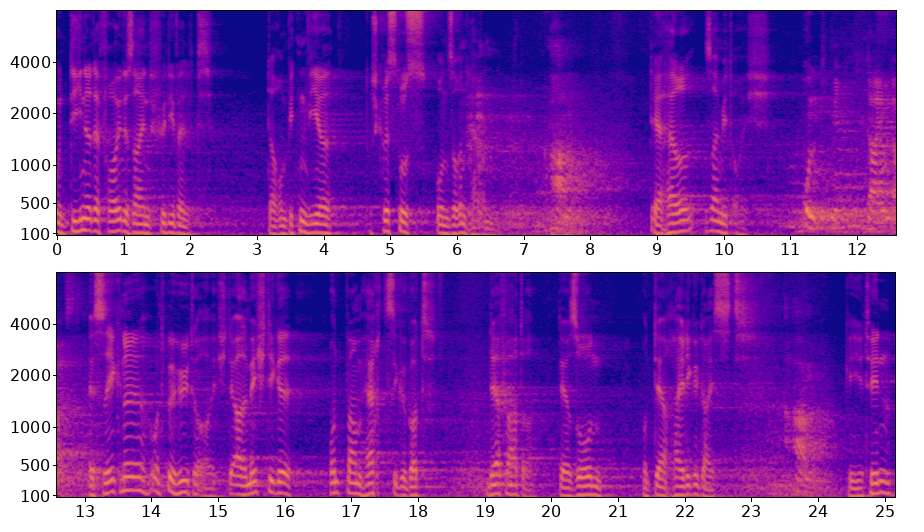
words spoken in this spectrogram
und Diener der Freude sein für die Welt. Darum bitten wir durch Christus, unseren Herrn. Amen. Der Herr sei mit euch. Und mit deinem Geist. Es segne und behüte euch der allmächtige und barmherzige Gott, der Vater, der Sohn und der Heilige Geist. Amen. Geht hin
